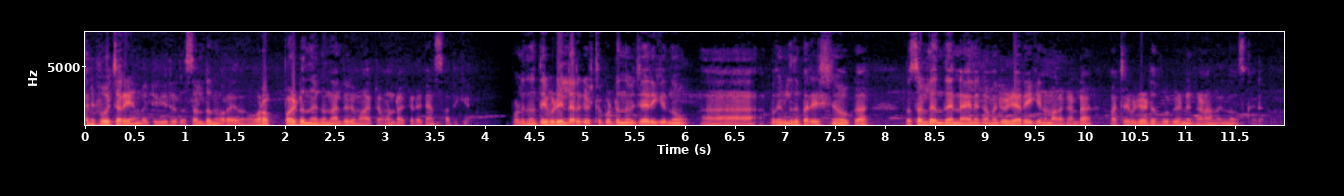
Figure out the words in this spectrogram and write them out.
അനുഭവിച്ചറിയാൻ പറ്റും ഈ ഒരു റിസൾട്ട് എന്ന് പറയുന്നത്. ഉറപ്പായിട്ടും നിങ്ങൾക്ക് നല്ലൊരു മാറ്റം ഉണ്ടാക്കിയെടുക്കാൻ സാധിക്കും. അപ്പോൾ ഇന്നത്തെ വീഡിയോ എല്ലാവർക്കും ഇഷ്ടപ്പെട്ടെന്ന് വിചാരിക്കുന്നു. അപ്പോൾ നിങ്ങളിത് പരീക്ഷിച്ച് നോക്കുക. റിസൾട്ട് എന്ത് തന്നെ ആയാലും കമന്റ് വഴി അറിയിക്കാനും മറക്കണ്ട. മറ്റൊരു വീഡിയോ ആയിട്ട് വീണ്ടും കാണാം. നമസ്കാരം.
